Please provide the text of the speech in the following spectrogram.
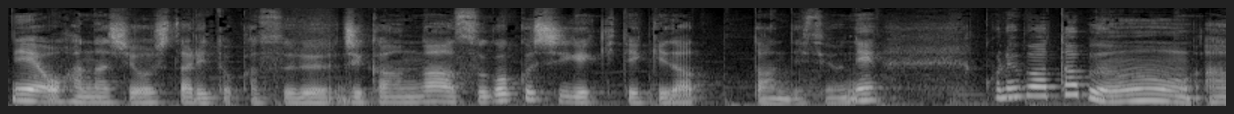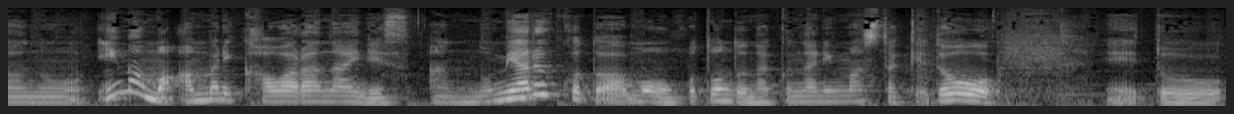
ね、お話をしたりとかする時間がすごく刺激的だったんですよね。これは多分あの今もあんまり変わらないですあの飲み歩くことはもうほとんどなくなりましたけどえっ、と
